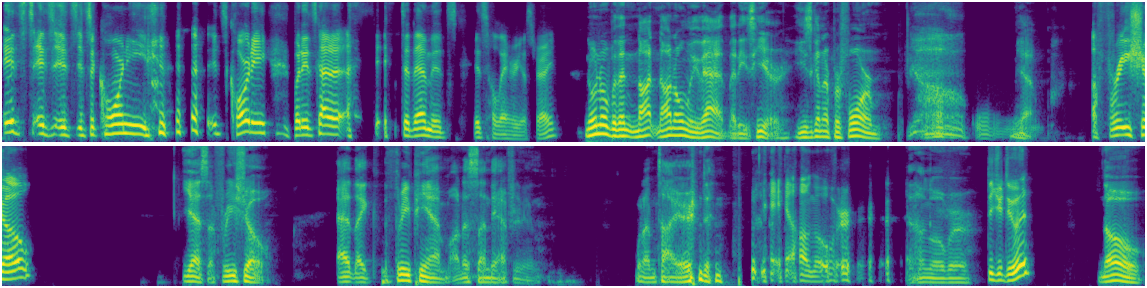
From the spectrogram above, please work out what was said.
it's it's it's it's a corny it's corny but it's kind of to them it's it's hilarious right no, no, but then not not only that that he's here, he's gonna perform. Yeah. a free show Yes, a free show at like 3 p.m. on a Sunday afternoon when I'm tired and, hungover and hungover. did you do it No,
